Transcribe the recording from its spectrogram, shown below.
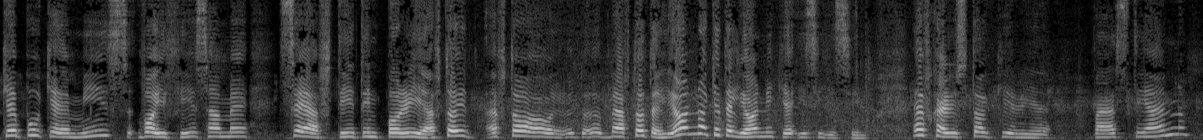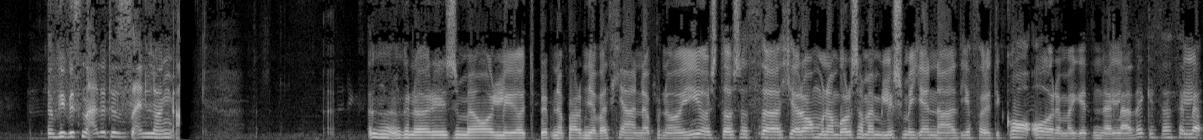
και που και εμείς βοηθήσαμε σε αυτή την πορεία. Αυτό, αυτό, με αυτό τελειώνω και τελειώνει και η συγγυσή μου. Ευχαριστώ κύριε Πάστιαν. Wir wissen alle, dass es einen langen Γνωρίζουμε όλοι ότι πρέπει να πάρουμε μια βαθιά αναπνοή, ωστόσο θα χαιρόμουν να μπορούσαμε να μιλήσουμε για ένα διαφορετικό όρεμα για την Ελλάδα και θα ήθελα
